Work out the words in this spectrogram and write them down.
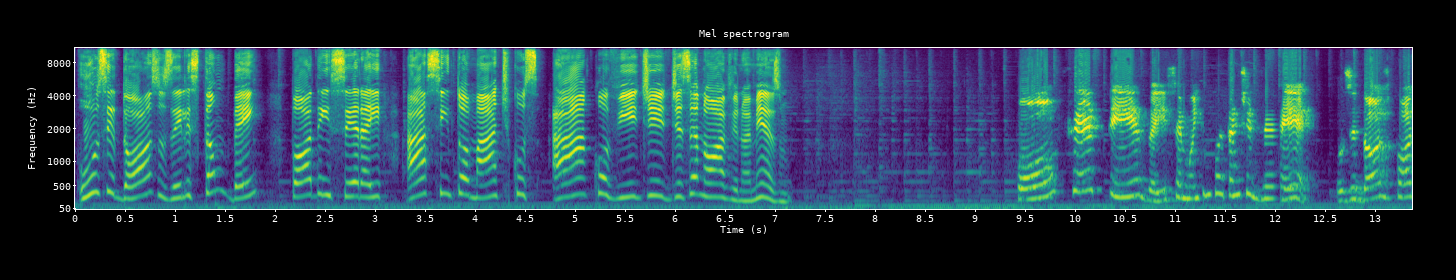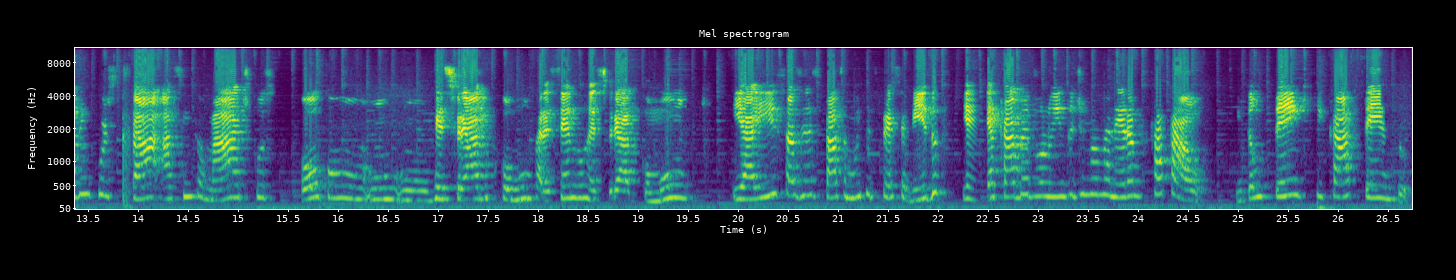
Os idosos, eles também podem ser aí assintomáticos à Covid-19, não é mesmo? Com certeza, isso é muito importante dizer. Os idosos podem cursar assintomáticos ou com um, um resfriado comum, parecendo um resfriado comum, e aí isso às vezes passa muito despercebido e acaba evoluindo de uma maneira fatal. Então tem que ficar atento.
